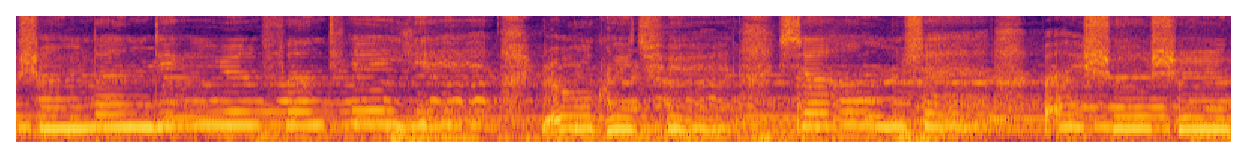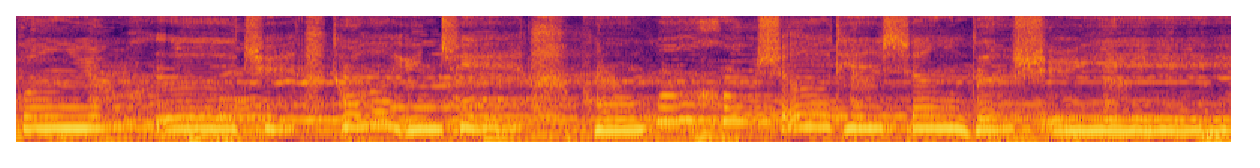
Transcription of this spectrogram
上难定缘分天意。若归去，相谁？白首时光永何惧？托云际，泼墨红袖添香的诗意。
